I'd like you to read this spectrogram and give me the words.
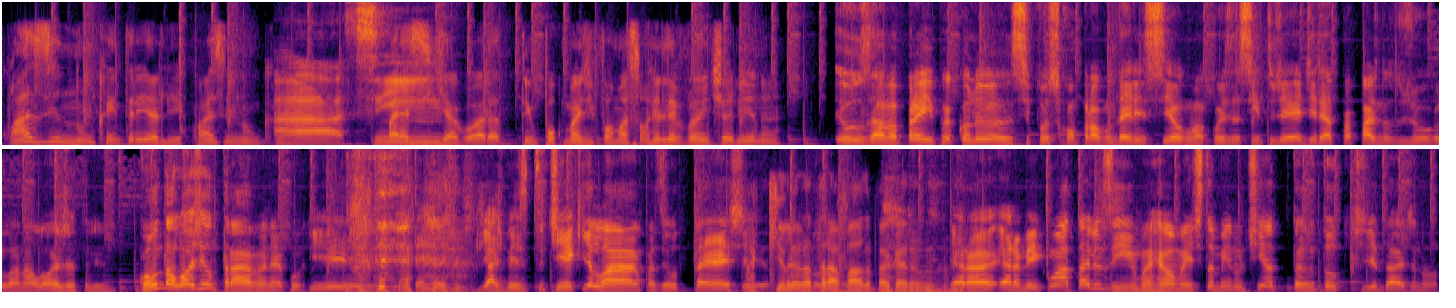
Quase nunca entrei ali, quase nunca. Ah, sim. Parece que agora tem um pouco mais de informação relevante ali, né? Eu usava pra ir pra quando, se fosse comprar algum DLC, alguma coisa assim, tu já ia direto pra página do jogo lá na loja, tá ligado? Quando a loja entrava, né? Porque às vezes tu tinha que ir lá fazer o teste. Aquilo era louco. travado pra caramba. Era, era meio que um atalhozinho, mas realmente também não tinha tanta utilidade, não.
